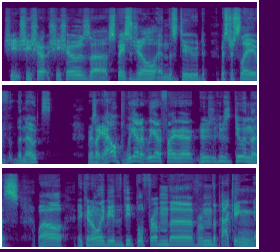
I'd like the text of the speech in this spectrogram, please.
she she show she shows uh Space Jill and this dude Mister Slave the notes. Where it's like, help! We gotta we gotta find out who's who's doing this. Well, it could only be the people from the from the packing,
